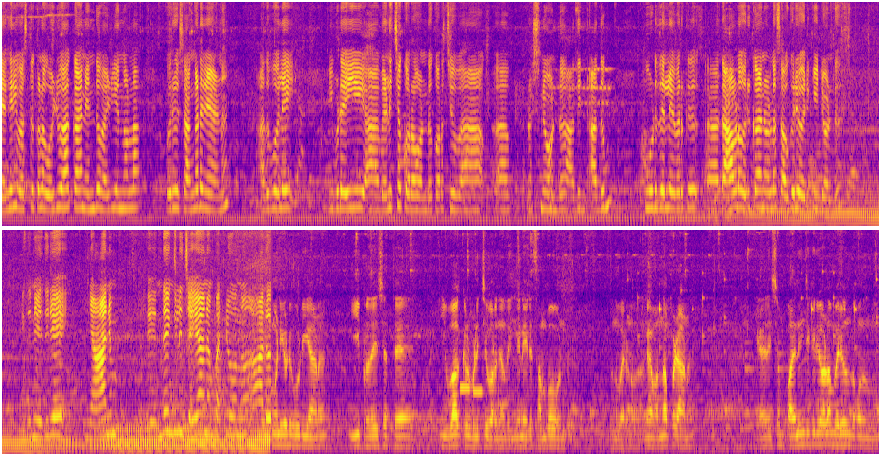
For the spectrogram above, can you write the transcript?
ലഹരി വസ്തുക്കളെ ഒഴിവാക്കാൻ എന്ത് വഴിയെന്നുള്ള ഒരു സംഘടനയാണ്. അതുപോലെ ഇവിടെ ഈ വെളിച്ചക്കുറവുണ്ട് കുറച്ച് പ്രശ്നമുണ്ട്. അതിൻ അതും കൂടുതൽ ഇവർക്ക് താവളം ഒരുക്കാനുള്ള സൗകര്യം ഒരുക്കിയിട്ടുണ്ട്. ഇതിനെതിരെ ഞാനും എന്തെങ്കിലും ചെയ്യാനും പറ്റുമെന്ന് ആലോ മണിയോട് കൂടിയാണ് ഈ പ്രദേശത്തെ യുവാക്കൾ വിളിച്ചു പറഞ്ഞത്. ഇങ്ങനെ ഒരു സംഭവമുണ്ട് എന്ന് വരണമെന്ന് അങ്ങനെ വന്നപ്പോഴാണ് ഏകദേശം പതിനഞ്ച് കിലോളം വരുമെന്ന് തോന്നുന്നു.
